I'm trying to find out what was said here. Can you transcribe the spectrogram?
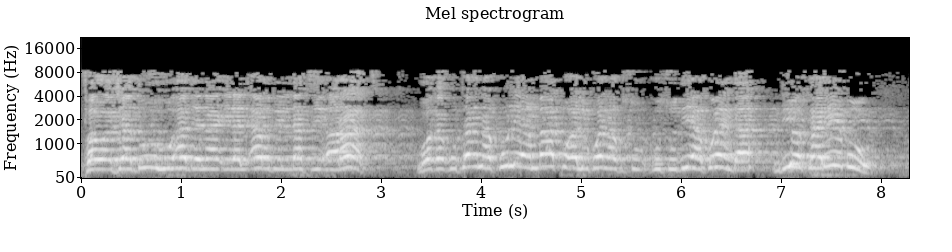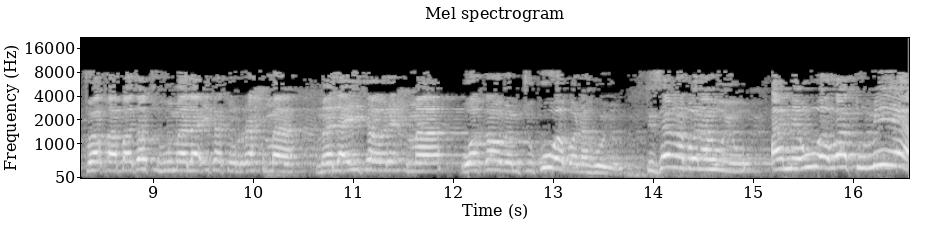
Fawajaduhu adna ila al-ardi allati arat. Wakakutana kule ambapo alikuwa anakusudia kwenda ndiyo karibu faqabadathu malaikatu rahma malaika wa rehma wakawa wamemchukua bwana huyu tizama bwana huyu ameua watu mia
